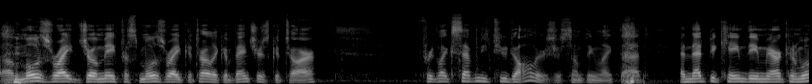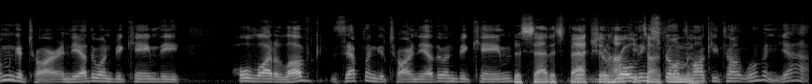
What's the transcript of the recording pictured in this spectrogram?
uh, Mosrite, Joe Maphis Mosrite guitar, like a Ventures guitar, for like $72 or something like that. and that became the American Woman guitar. And the other one became the Whole Lot of Love Zeppelin guitar. And the other one became The Satisfaction the, the Rolling Stones Woman. Honky Tonk Woman. Yeah.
